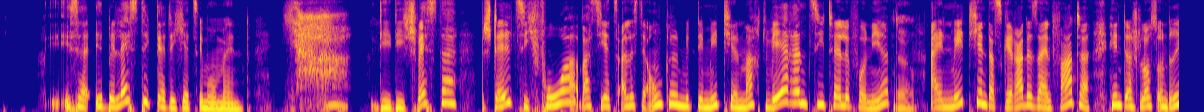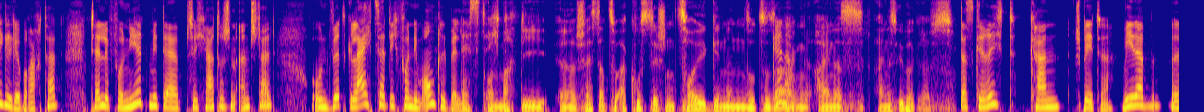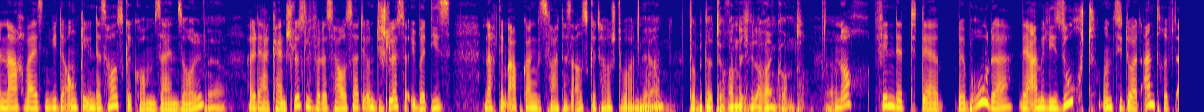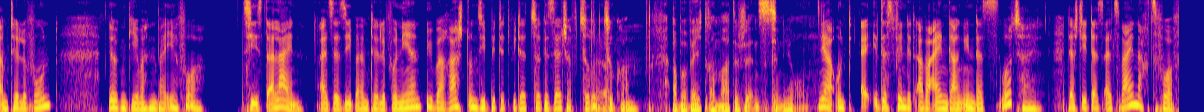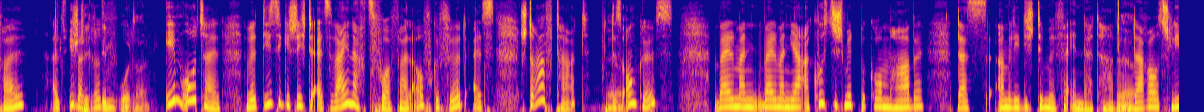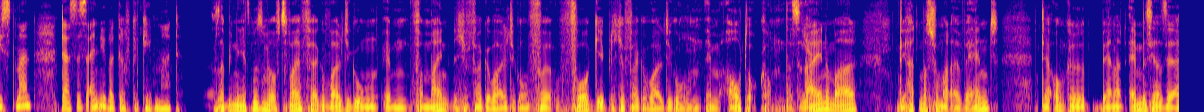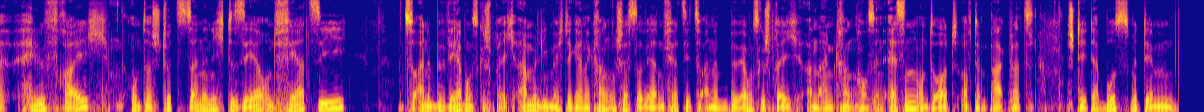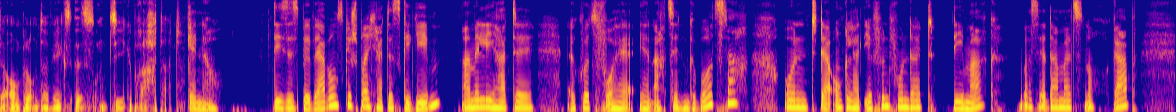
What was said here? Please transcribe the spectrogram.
Ist er, belästigt er dich jetzt im Moment? Ja. Die, die Schwester stellt sich vor, was jetzt alles der Onkel mit dem Mädchen macht, während sie telefoniert. Ja. Ein Mädchen, das gerade seinen Vater hinter Schloss und Riegel gebracht hat, telefoniert mit der psychiatrischen Anstalt und wird gleichzeitig von dem Onkel belästigt. Und macht die äh, Schwestern zu akustischen Zeuginnen sozusagen Genau. eines, eines Übergriffs. Das Gericht kann später weder nachweisen, wie der Onkel in das Haus gekommen sein soll, Ja. weil der keinen Schlüssel für das Haus hatte und die Schlösser überdies nach dem Abgang des Vaters ausgetauscht worden Ja, waren. damit der Tyrann nicht wieder reinkommt. Ja. Noch findet der, der Bruder, der Amelie sucht und sie dort antrifft am Telefon, irgendjemanden bei ihr vor. Sie ist allein, als er sie beim Telefonieren überrascht und sie bittet, wieder zur Gesellschaft zurückzukommen. Aber welch dramatische Inszenierung. Ja, und äh, das findet aber Eingang in das Urteil. Da steht das als Weihnachtsvorfall, als Übergriff. Steht im Urteil. Im Urteil wird diese Geschichte als Weihnachtsvorfall aufgeführt, als Straftat Ja. des Onkels, weil man, weil man ja akustisch mitbekommen habe, dass Amelie die Stimme verändert habe. Ja. Und daraus schließt man, dass es einen Übergriff gegeben hat. Sabine, jetzt müssen wir auf zwei Vergewaltigungen im vermeintliche Vergewaltigung, ver, vorgebliche Vergewaltigungen im Auto kommen. Das Ja. eine Mal, wir hatten das schon mal erwähnt, der Onkel Bernhard M. ist ja sehr hilfreich, unterstützt seine Nichte sehr und fährt sie zu einem Bewerbungsgespräch. Amelie möchte gerne Krankenschwester werden, fährt sie zu einem Bewerbungsgespräch an ein Krankenhaus in Essen und dort auf dem Parkplatz steht der Bus, mit dem der Onkel unterwegs ist und sie gebracht hat. Genau. Dieses Bewerbungsgespräch hat es gegeben. Amelie hatte äh, kurz vorher ihren 18. Geburtstag und der Onkel hat ihr 500 D-Mark, was ja damals noch gab,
